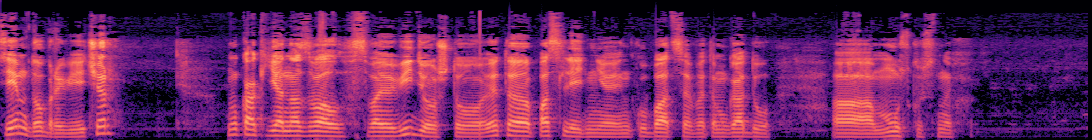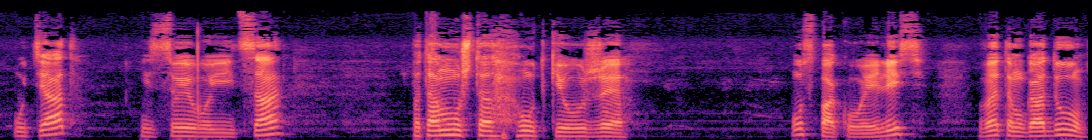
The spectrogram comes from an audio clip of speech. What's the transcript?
Всем добрый вечер. Ну, как я назвал свое видео, что это последняя инкубация в этом году а, мускусных утят из своего яйца, потому что утки уже успокоились. В этом году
